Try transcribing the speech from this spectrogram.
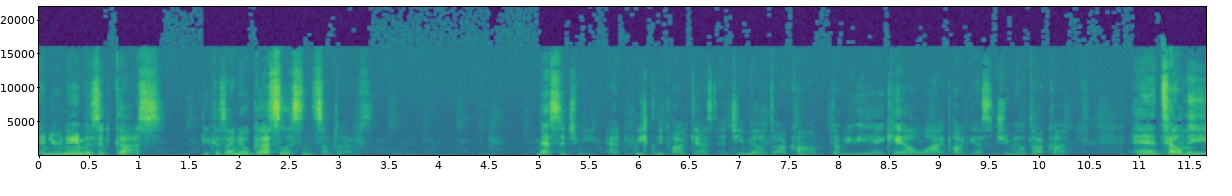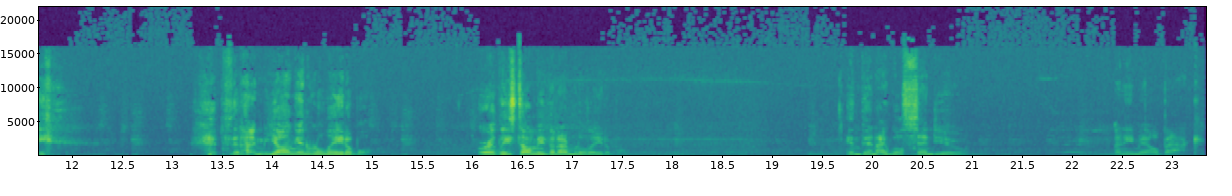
and your name isn't Gus, because I know Gus listens sometimes, message me at weeklypodcast at gmail.com. W E A K L Y podcast at gmail.com. And tell me that I'm young and relatable. Or at least tell me that I'm relatable. And then I will send you an email back.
